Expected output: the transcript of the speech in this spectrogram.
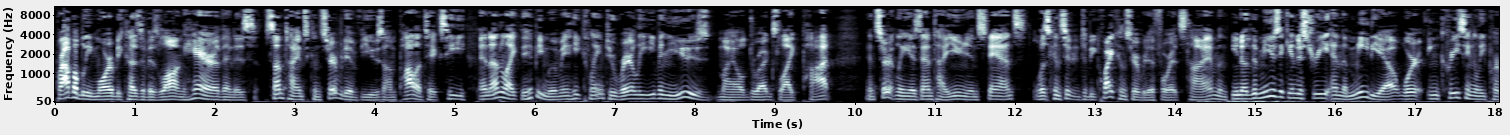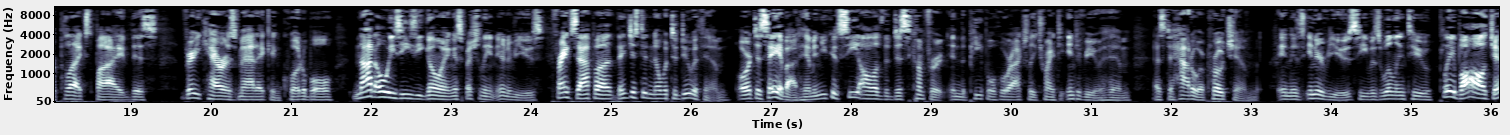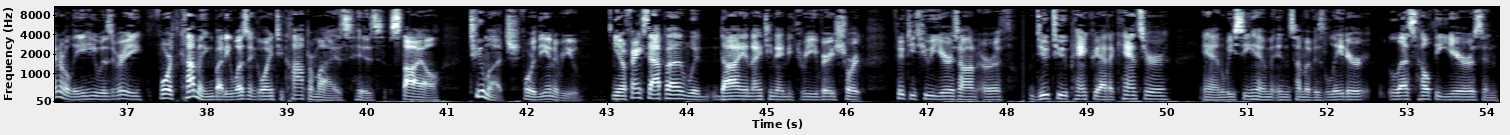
probably more because of his long hair than his sometimes conservative views on politics. He, and unlike the hippie movement, he claimed to rarely even use mild drugs like pot, and certainly his anti-union stance was considered to be quite conservative for its time. And, you know, the music industry and the media were increasingly perplexed by this very charismatic and quotable, not always easygoing, especially in interviews. Frank Zappa, they just didn't know what to do with him or to say about him. And you could see all of the discomfort in the people who were actually trying to interview him as to how to approach him. In his interviews, he was willing to play ball generally. He was very forthcoming, but he wasn't going to compromise his style too much for the interview. You know, Frank Zappa would die in 1993, very short 52 years on earth due to pancreatic cancer. And we see him in some of his later, less healthy years and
